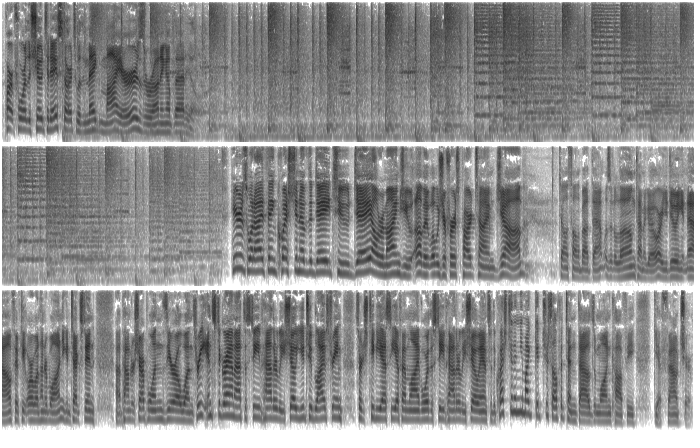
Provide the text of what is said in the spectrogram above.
Part four of the show today starts with Meg Myers running up that hill. Here's what I think question of the day today. I'll remind you of it. What was your first part time job? Tell us all about that. Was it a long time ago? Are you doing it now? 50 or 101. You can text in uh, pounder sharp 1013. Instagram at The Steve Hatherley Show. YouTube live stream. Search TBS EFM Live or The Steve Hatherley Show. Answer the question and you might get yourself a 10,001 coffee gift voucher.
